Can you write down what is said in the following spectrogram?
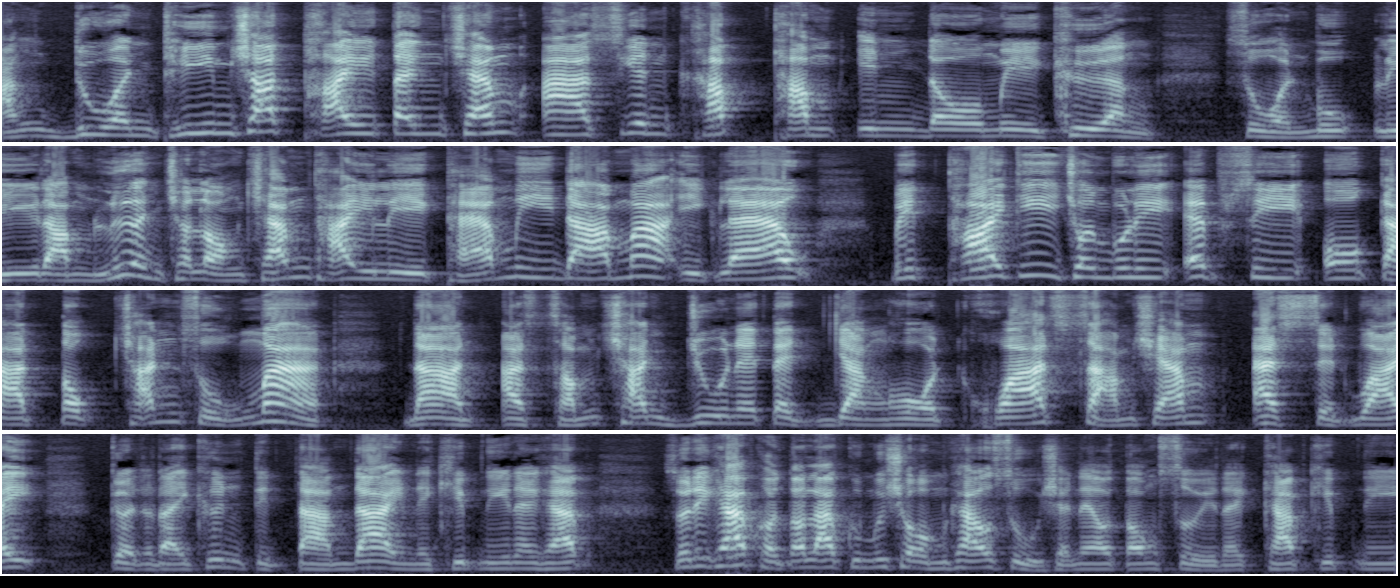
ังด่วนทีมชาติไทยเต็งแชมป์อาเซียนคัพทำอินโดมีเครื่อง ส่วนบุรีรัมเลื่อนฉลองแชมป์ไทยลีกแถมมีดราม่าอีกแล้ว ปิดท้ายที่ชนบุรี FC โอกาสตกชั้นสูงมาก ด้านอัดสัมชัญยูไนเต็ดอย่างโหดคว้า3แชมป์แอสเซทไว้ เกิดอะไรขึ้นติดตามได้ในคลิปนี้นะครับสวัสดีครับ ขอต้อนรับคุณผู้ชมเข้าสู่ช anel ตองสุยนะครับ คลิปนี้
